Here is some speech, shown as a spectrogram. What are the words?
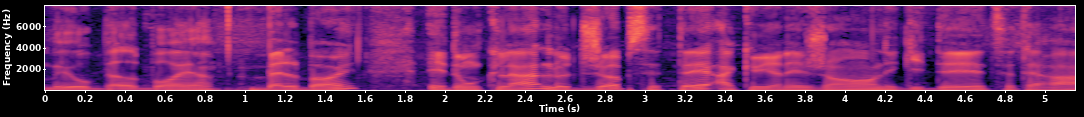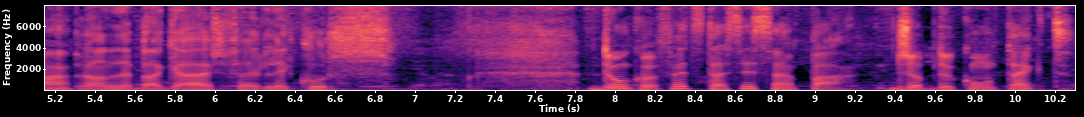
Mais au bellboy, hein, bellboy. Et donc là, le job, c'était accueillir les gens, les guider, etc. prendre les bagages, faire les courses. Donc, en fait, c'est assez sympa. Job de contact,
